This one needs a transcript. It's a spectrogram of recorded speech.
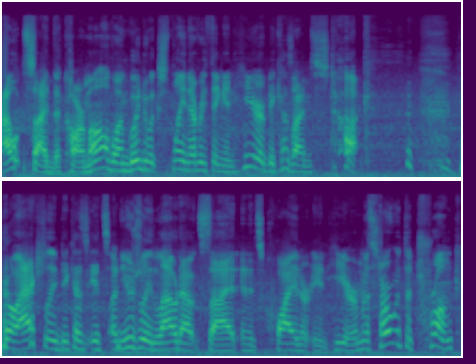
outside the Karma, although I'm going to explain everything in here because I'm stuck. no, actually, because it's unusually loud outside and it's quieter in here. I'm gonna start with the trunk.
